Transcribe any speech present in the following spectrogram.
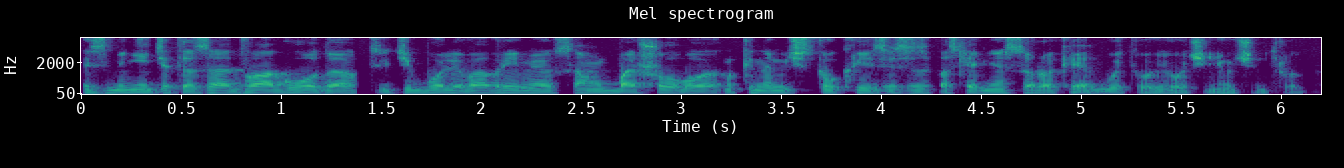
изменить это за два года, тем более во время самого большого экономического кризиса за последние 40 лет, будет очень-очень трудно.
